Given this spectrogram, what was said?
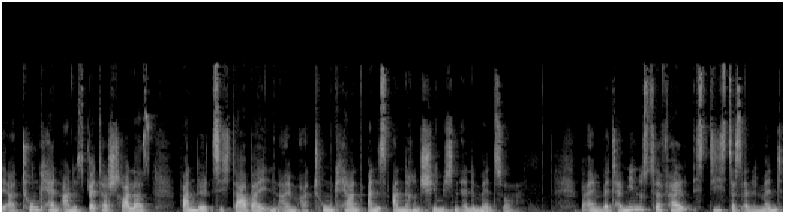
Der Atomkern eines Beta-Strahlers wandelt sich dabei in einem Atomkern eines anderen chemischen Elements um. Bei einem Beta-Zerfall ist dies das Element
